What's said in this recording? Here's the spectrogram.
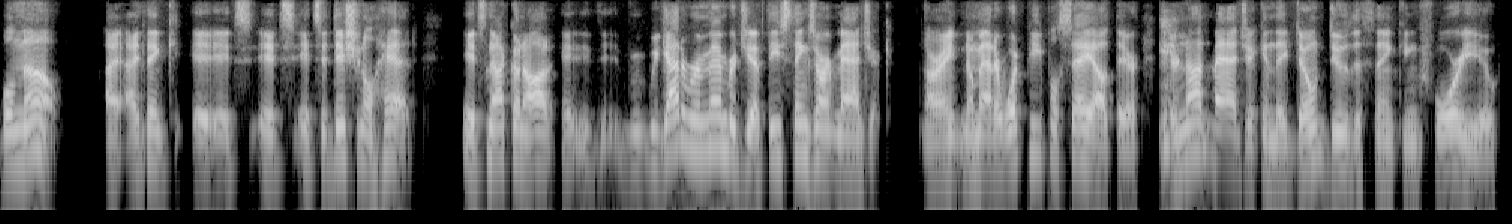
Well, no. I, I think it's it's it's additional head. It's not going to. We got to remember, Jeff. These things aren't magic. All right. No matter what people say out there, they're not magic and they don't do the thinking for you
